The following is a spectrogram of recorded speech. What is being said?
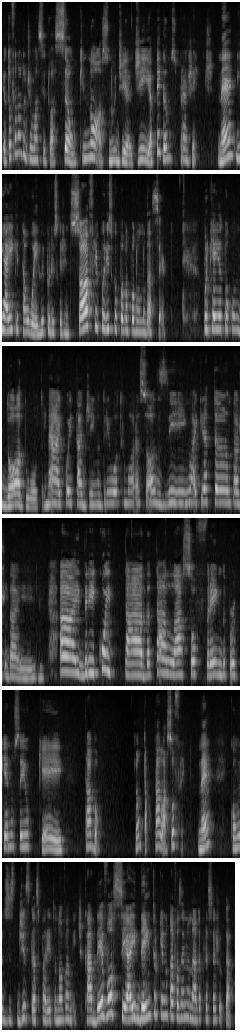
Eu tô falando de uma situação que nós, no dia a dia, pegamos pra gente, né? E aí que tá o erro, e por isso que a gente sofre, e por isso que o Ponopono não dá certo. Porque aí eu tô com dó do outro, né? Ai, coitadinho, Dri, o outro mora sozinho. Ai, queria tanto ajudar ele. Ai, Dri, coitada, tá lá sofrendo porque não sei o que. Tá bom. Então tá, tá lá sofrendo, né? Como diz Gaspareto novamente, cadê você aí dentro que não está fazendo nada para se ajudar?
